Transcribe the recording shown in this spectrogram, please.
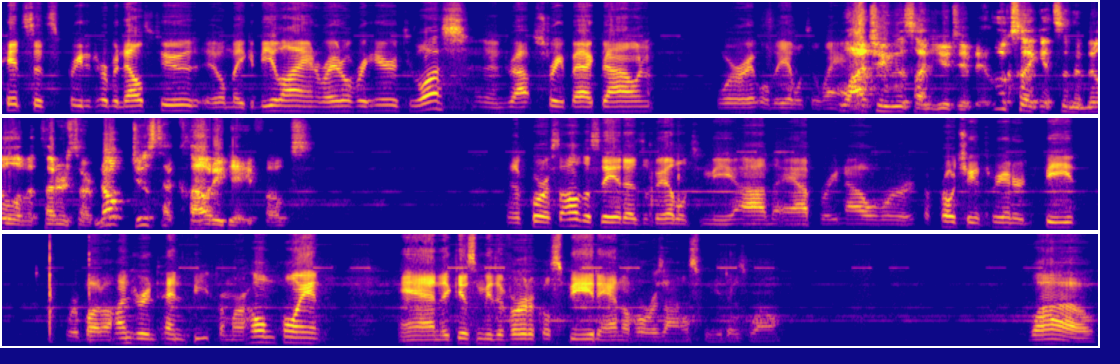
hits its predetermined altitude, it'll make a beeline right over here to us and then drop straight back down where it will be able to land. Watching this on YouTube, it looks like it's in the middle of a thunderstorm. Nope, just a cloudy day, folks. And of course, all this data is available to me on the app. Right now, we're approaching 300 feet. We're about 110 feet from our home point, and it gives me the vertical speed and the horizontal speed as well. Wow.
